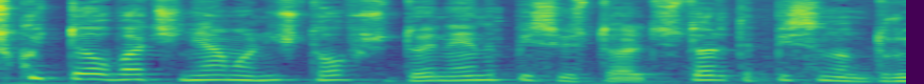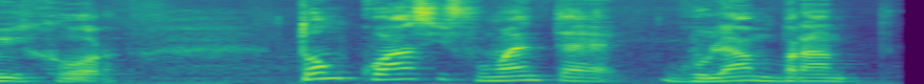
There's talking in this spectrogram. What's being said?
с които той обаче няма нищо общо. Той не е написал историята. Историята е писана от други хора. Том Кланси в момента е голям бранд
